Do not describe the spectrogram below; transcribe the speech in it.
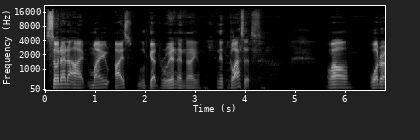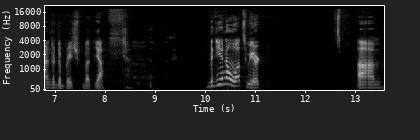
so that I my eyes will get ruined and I need glasses. Well, water under the bridge, but yeah. But you know what's weird? Um,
